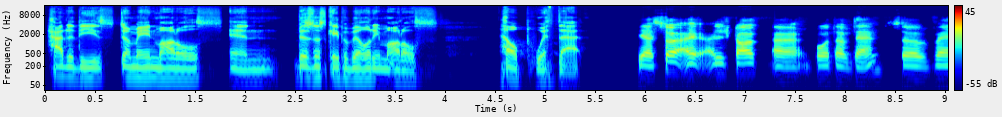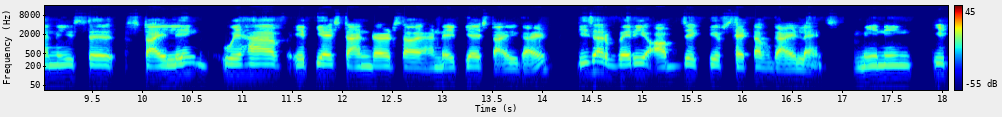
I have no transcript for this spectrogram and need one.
how do these domain models and business capability models help with that? Yeah, so I, I'll talk uh, both of them. So when you say styling, we have API standards uh, and API style guide. These are very objective set of guidelines, meaning it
